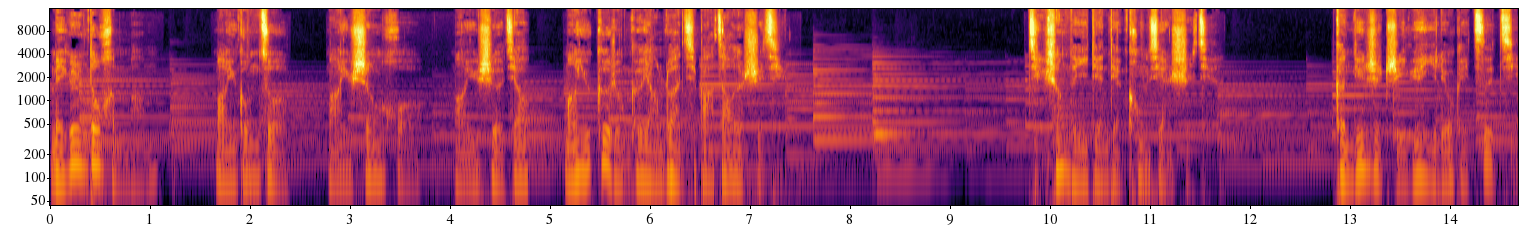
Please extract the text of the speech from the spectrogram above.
每个人都很忙，忙于工作，忙于生活，忙于社交，忙于各种各样乱七八糟的事情。仅剩的一点点空闲时间，肯定是只愿意留给自己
